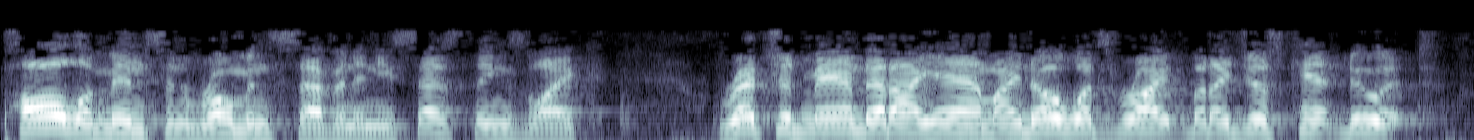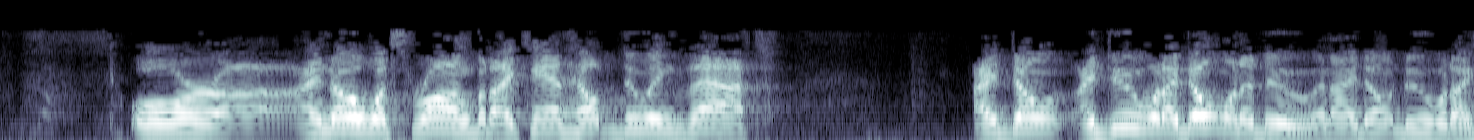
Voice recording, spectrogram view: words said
Paul laments in Romans 7 and he says things like, Wretched man that I am, I know what's right, but I just can't do it. Or, uh, I know what's wrong, but I can't help doing that. I don't, I do what I don't want to do, and I don't do what I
